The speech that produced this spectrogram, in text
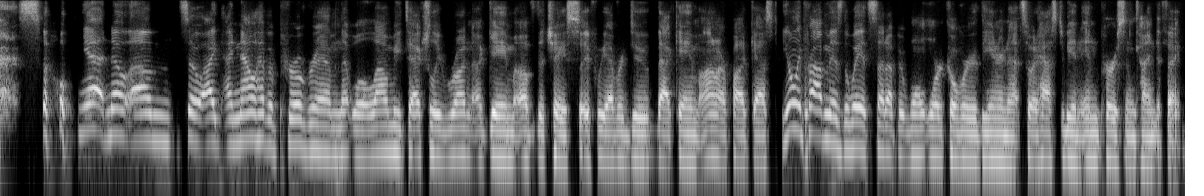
so yeah, no. Um, so I I now have a program that will allow me to actually run a game of the chase if we ever do that game on our podcast podcast. The only problem is the way it's set up, it won't work over the internet. So it has to be an in person kind of thing.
